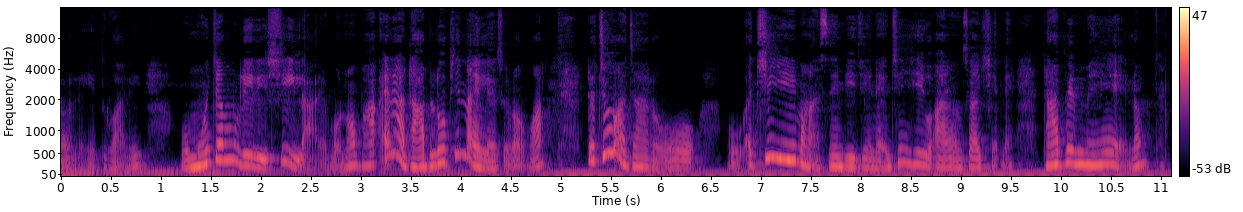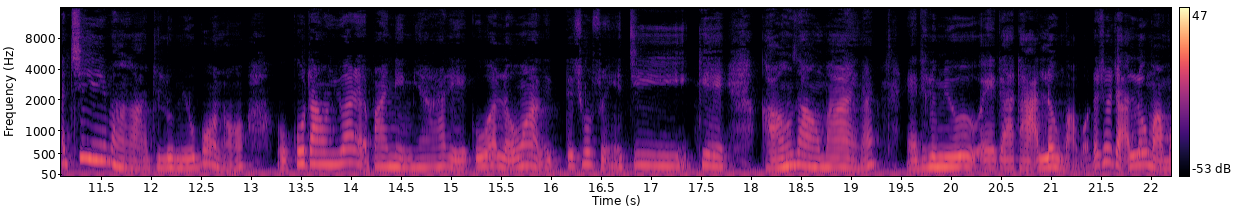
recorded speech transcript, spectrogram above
တော့လေသူကလေဟိုမွန်းချက်မှုလေးတွေရှိလာတယ်ပေါ့နော်ဘာအဲ့ဒါဒါဘလို့ဖြစ်နိုင်လဲဆိုတော့ကွာတချို့ကကြတော့ ဟိုအချစ်ရေးမှာအဆင်ပြေခြင်းနဲ့အချစ်ရေးကိုအာရုံစိုက်ခြင်းနဲ့ဒါပေမဲ့နော်အချစ်ရေးမှာကဒီလိုမျိုးပေါ့နော်ဟိုကိုတောင်ယူရတဲ့အပိုင်းတွေများတယ်ကိုကလုံးဝလေတချို့ဆိုရင်အကြီးကဲခေါင်းဆောင်ပိုင်းနော်အဲဒီလိုမျိုးအဲဒါဒါအလုံးမှာပေါ့တချို့ကြအလုံးမှာမ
